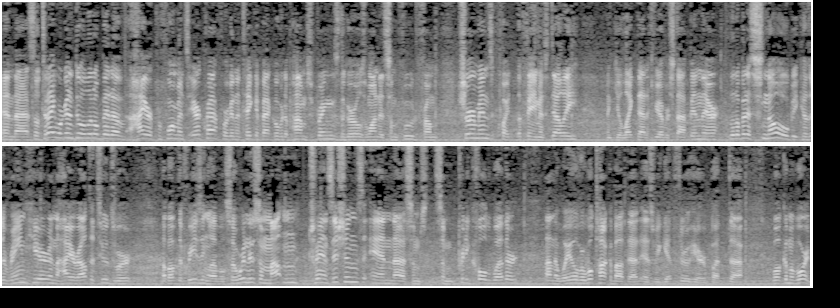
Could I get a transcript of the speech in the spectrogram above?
And uh, so today we're going to do a little bit of higher performance aircraft. We're going to take it back over to Palm Springs. The girls wanted some food from Sherman's, quite the famous deli. I think you'll like that if you ever stop in there. A little bit of snow because it rained here and the higher altitudes were above the freezing level. So we're gonna do some mountain transitions and uh, some some pretty cold weather on the way over. We'll talk about that as we get through here, but uh, welcome aboard.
